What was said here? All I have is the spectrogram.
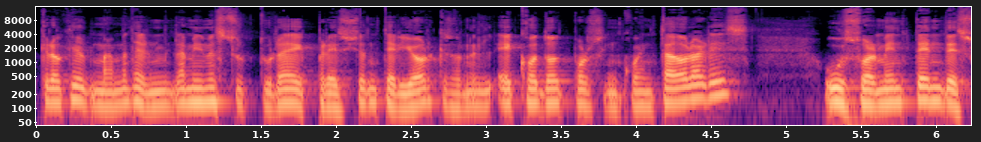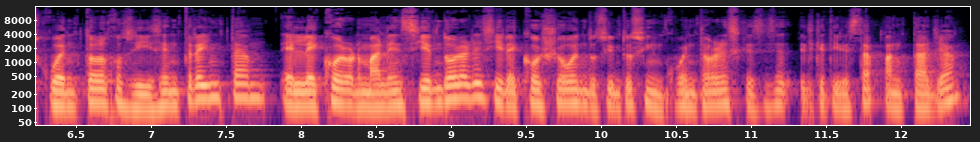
creo que van a mantener la misma estructura de precio anterior, que son el Echo Dot por 50 dólares. Usualmente en descuento lo conseguís en 30, el Echo normal en 100 dólares y el Echo Show en 250 dólares, que es el que tiene esta pantalla.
